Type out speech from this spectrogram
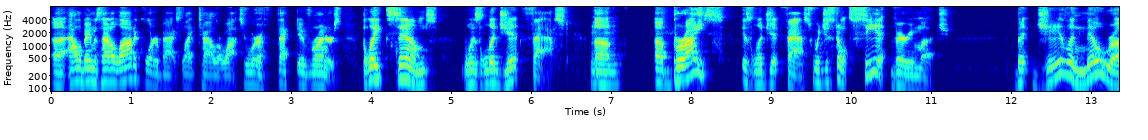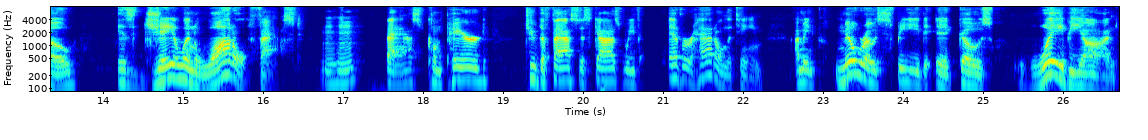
Uh, Alabama's had a lot of quarterbacks like Tyler Watts who were effective runners. Blake Sims was legit fast. Uh, mm-hmm. Uh, uh, Bryce is legit fast. We just don't see it very much. But Jalen Milroe is Jalen Waddle fast. Mm-hmm. Fast compared to the fastest guys we've ever had on the team. I mean, Milroe's speed it goes way beyond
